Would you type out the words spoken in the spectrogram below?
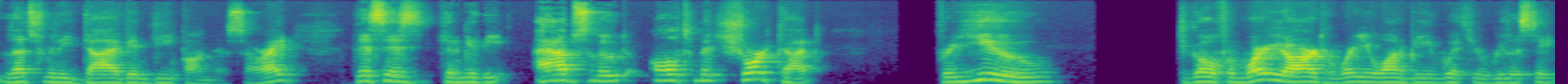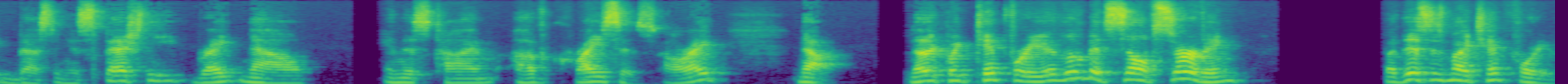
let's really dive in deep on this. All right. This is going to be the absolute ultimate shortcut for you to go from where you are to where you want to be with your real estate investing, especially right now in this time of crisis. All right. Now, another quick tip for you, a little bit self-serving, but this is my tip for you.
